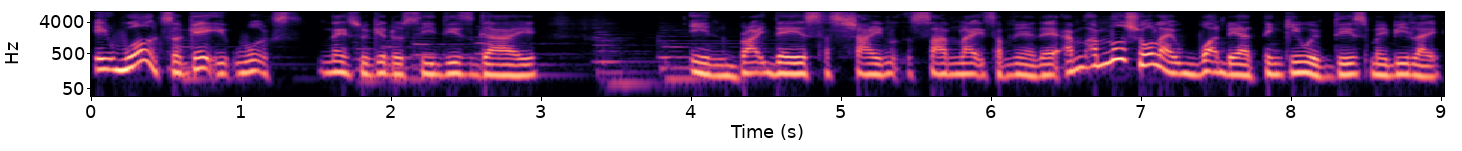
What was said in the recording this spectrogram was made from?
it works. Okay, it works. Next, we get to see this guy in bright days, shine sunlight, something like that. I'm I'm not sure like what they are thinking with this. Maybe like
